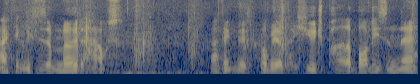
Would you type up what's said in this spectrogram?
I think this is a murder house. I think there's probably a huge pile of bodies in there.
